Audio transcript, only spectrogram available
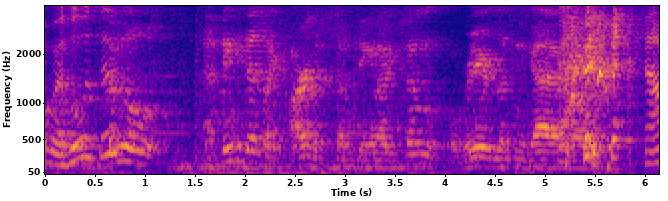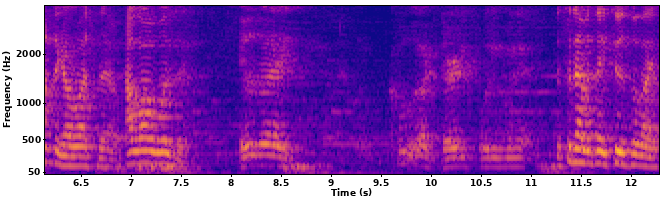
Wait, who was Some this? little, I think he does like art or something, like some weird looking guy. I don't think I watched that. How long was it? it was like cool, like 30, 40 minutes. That's another thing too. So like,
